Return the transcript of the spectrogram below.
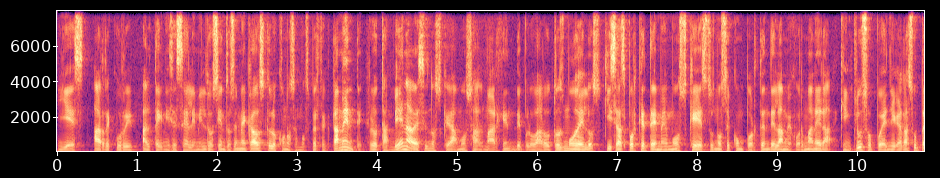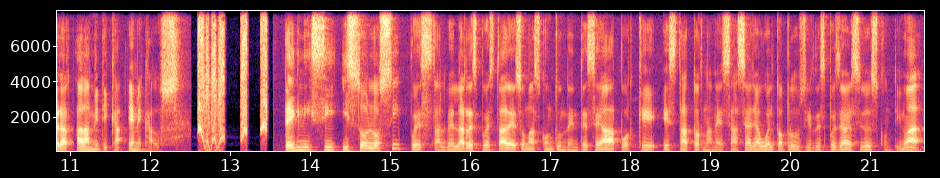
y es a recurrir al Technics SL1200 MK2 que lo conocemos perfectamente. Pero también a veces nos quedamos al margen de probar otros modelos, quizás porque tememos que estos no se comporten de la mejor manera, que incluso pueden llegar a superar a la mítica MK2. Technics sí y solo sí, pues tal vez la respuesta de eso más contundente sea porque esta tornamesa se haya vuelto a producir después de haber sido descontinuada,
